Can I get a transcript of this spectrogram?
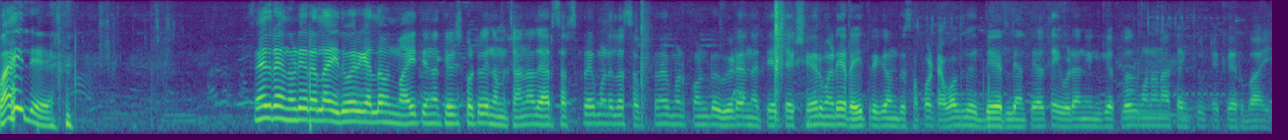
ಬಾಯಿಲಿ. ಸ್ನೇಹಿತರೆ ನೋಡಿರಲ್ಲ ಇದುವರೆಗೆಲ್ಲ ಒಂದು ಮಾಹಿತಿಯನ್ನು ತಿಳಿಸ್ಕೊಟ್ವಿ. ನಮ್ಮ ಚಾನಲ್ ಯಾರು ಸಬ್ಸ್ಕ್ರೈಬ್ ಮಾಡಿಲ್ಲ ಸಬ್ಸ್ಕ್ರೈಬ್ ಮಾಡಿಕೊಂಡು ವಿಡಿಯೋನ ಅತಿ ಹೆಚ್ಚಾಗಿ ಶೇರ್ ಮಾಡಿ. ರೈತರಿಗೆ ಒಂದು ಸಪೋರ್ಟ್ ಯಾವಾಗಲೂ ಇದ್ದೇ ಇರಲಿ ಅಂತ ಹೇಳ್ತಾ ಈ ವಿಡಿಯೋನ ಇಲ್ಲಿಗೆ ಕ್ಲೋಸ್ ಮಾಡೋಣ. Thank you take care bye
